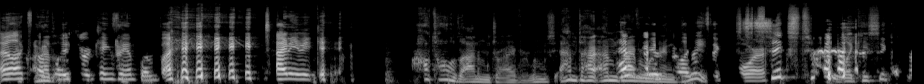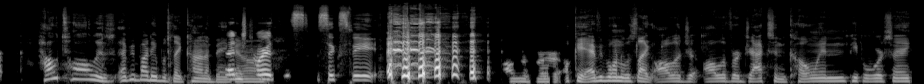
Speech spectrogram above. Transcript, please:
Alexa, I play Short King's Anthem by Tiny Meat How tall is Adam Driver? Let me see. Adam, Dri- Adam Driver would have been Driver's great. like 6'4". Six two. Like he's six. How tall is everybody? Was like kind of big. Ben Schwartz is six feet. Oliver. Okay, everyone was like Oliver Oliver Jackson Cohen. People were saying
